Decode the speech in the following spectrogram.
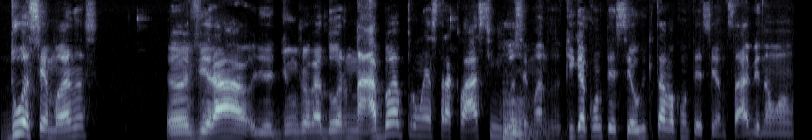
duas semanas uh, virar de um jogador naba para um extra classe em duas hum. semanas. O que, que aconteceu? O que estava acontecendo, sabe? Não,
